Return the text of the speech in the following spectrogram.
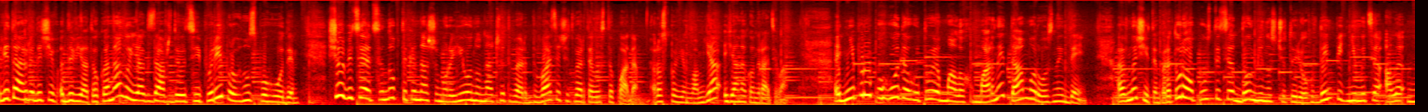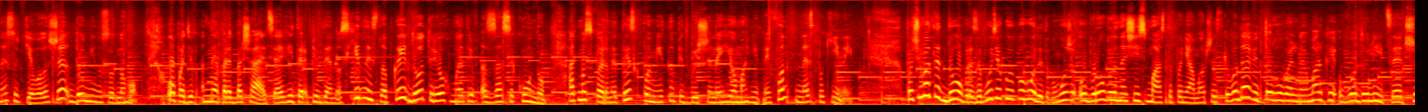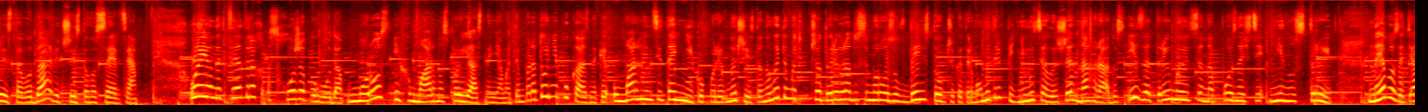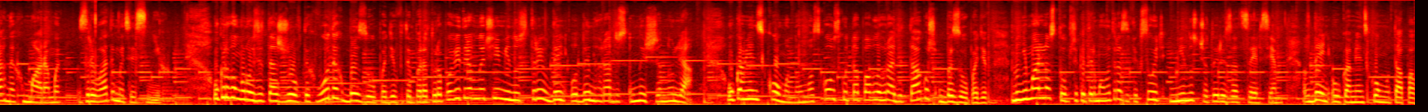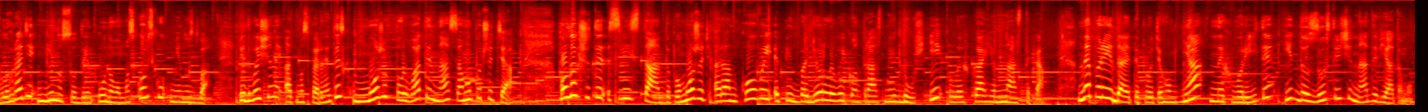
Вітаю глядачів 9 каналу. Як завжди, у цій порі прогноз погоди. Що обіцяють синоптики нашому регіону на четвер, 24 листопада? Розповім вам я, Яна Кондратєва. Дніпру погода готує малохмарний та морозний день. Вночі температура опуститься до мінус 4, вдень підніметься, але не суттєво, лише до мінус 1. Опадів не передбачається. Вітер південно-східний слабкий до 3 метрів за секунду. Атмосферний тиск помітно підвищений. Геомагнітний фон неспокійний. Почувати добре за будь-якої погоди допоможе оброблена шістьма ступенями очистки вода від торговельної марки Водолій. Це чиста вода від чистого серця. У районних центрах схожа погода. Мороз і хмарно з проясненнями. Температурні показники у Марганці та Нікополі вночі становитимуть 4 градуси морозу. В день стовпчики термометрів піднімуться лише на градус і затримаються на позначці мінус 3. Небо затягне хмарами, зриватиметься сніг. У Кривому Розі та жовтих водах без опадів. Температура повітря вночі мінус 3, в день 1 градус нижче нуля. У Кам'янському, Новомосковську та Павлограді також без опадів. Мінімально стопчики термометра зафіксують мінус 4 за Цельсієм. В день у Кам'янському та Павлограді мінус 1, у Новомосковську мінус 2. Підвищений атмосферний тиск може впливати на самопочуття. Полегшити свій стан допоможуть ранковий підбадьорливий контрастний душ і легка гімнастика. Не переїдайте протягом дня, не хворійте і до зустрічі на дев'ятому.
